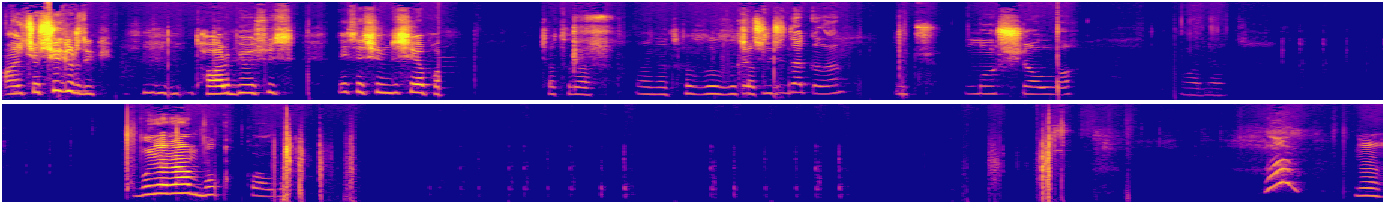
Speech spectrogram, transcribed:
Ay çaşı girdik. Terbiyesiz. Neyse şimdi şey yapalım. Çatılar. Aynen hızlı hızlı çatı. Kaçıncı dakika lan? 3. Maşallah. Aynen. Bu ne lan bu kaldı. Ne?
